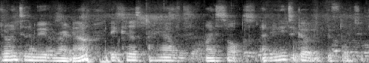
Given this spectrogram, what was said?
going to the movie right now, because I have my salts, and we need to go before two.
